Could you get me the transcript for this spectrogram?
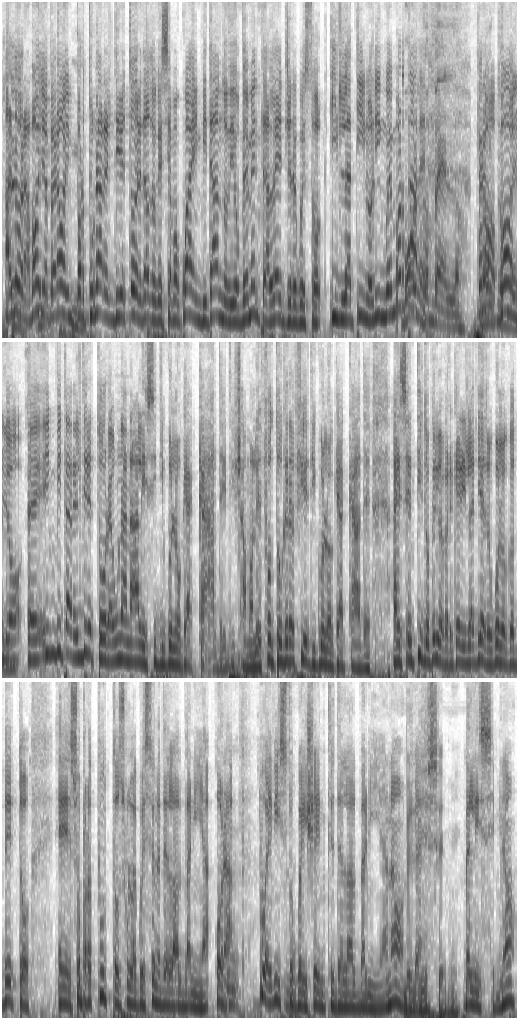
Allora, voglio però importunare il direttore, dato che siamo qua, invitandovi ovviamente a leggere questo il latino latino lingua immortale. Molto bello. Però molto voglio bello. Eh, invitare il direttore a un'analisi di quello che accade, diciamo, le fotografie di quello che accade. Hai sentito prima perché eri là dietro quello che ho detto, eh, soprattutto sulla questione dell'Albania. Ora, mm. tu hai visto quei centri dell'Albania, no? Bellissimi. Cioè, bellissimi, no?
